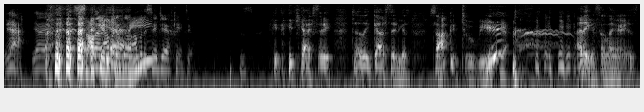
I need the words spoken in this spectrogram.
Yeah, yeah. yeah. Sock it I'm, to gonna I'm gonna say JFK too. yeah, so he totally guffs it. He goes, "Sock it to me." Yeah. I think it's hilarious.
